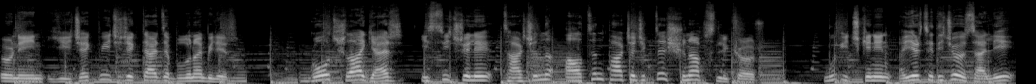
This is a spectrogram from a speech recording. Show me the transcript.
örneğin yiyecek ve içeceklerde bulunabilir. Goldschlager, İsviçreli tarçınlı altın parçacıklı şnaps likör. Bu içkinin ayırt edici özelliği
